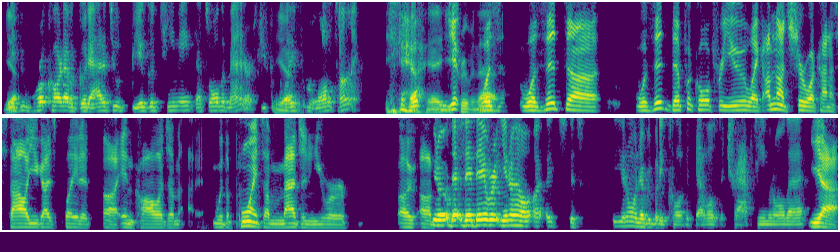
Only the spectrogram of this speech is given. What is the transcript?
Yeah. If you work hard, have a good attitude, be a good teammate. That's all that matters. You can yeah. play for a long time. Yeah, yeah, you've proven that. Was was it uh was it difficult for you? Like, I'm not sure what kind of style you guys played it uh, in college. I'm with the points. I'm imagining you were. Uh, uh, you know, they, they, were. You know how uh, it's it's. You know when everybody called the Devils the trap team and all that. Yeah.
